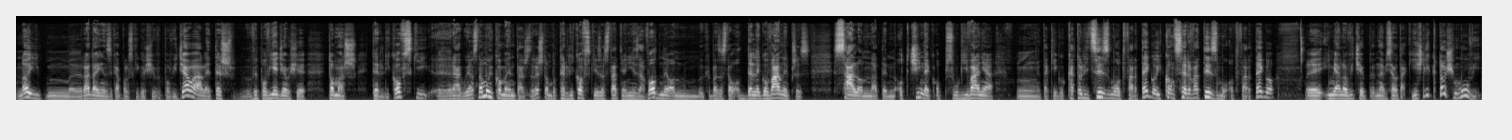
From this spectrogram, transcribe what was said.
No i mm, Rada Języka Polskiego się wypowiedziała, ale też wypowiedział się Tomasz Terlikowski, y, reagując na mój komentarz zresztą, bo Terlikowski jest ostatnio niezawodny, on chyba został oddelegowany przez salon na ten odcinek obsługiwania takiego katolicyzmu otwartego i konserwatyzmu otwartego y, i mianowicie napisał tak: Jeśli ktoś mówi,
